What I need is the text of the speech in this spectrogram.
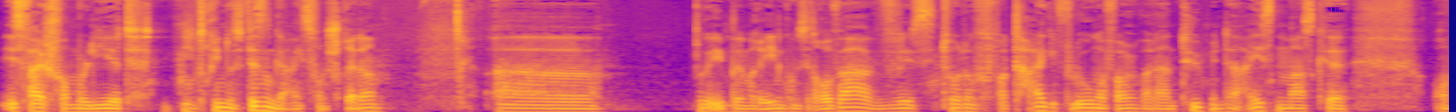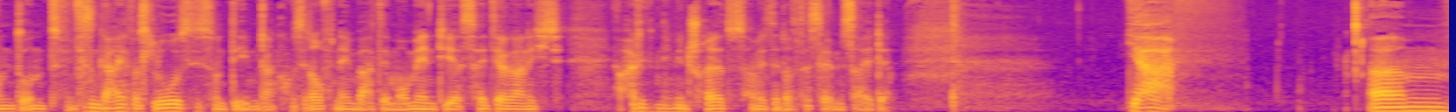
ist falsch formuliert. Die Neutrinos wissen gar nichts von Schredder. Äh, nur eben beim Reden kommen sie drauf, ah, wir sind das Portal geflogen, auf einmal war da ein Typ mit der Eisenmaske und, und wissen gar nicht, was los ist und eben dann kommen sie drauf, nehmen, warte, Moment, ihr seid ja gar nicht, ihr arbeitet nicht mit Schredder zusammen, wir sind auf derselben Seite. Ja, ähm,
